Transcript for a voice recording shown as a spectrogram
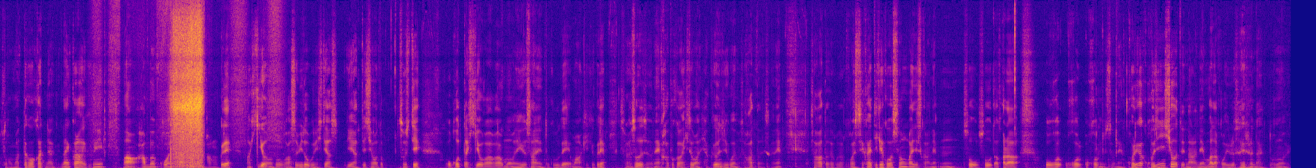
ことが全く分かってないから、ああいうふうに、まあ半分公園になる感覚で、まあ企業の動画を遊び道具にしてやってしまうと。そして、怒った企業側がもうね、許さないところで、まあ結局ね、それはそうですよね。株価が一晩145円も下がったんですかね。下がったってことは、これ世界的なこう損害ですからね。うん。そうそう。だから、起こるんですよね。これが個人商店ならね、まだこう許されるんだと思うん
